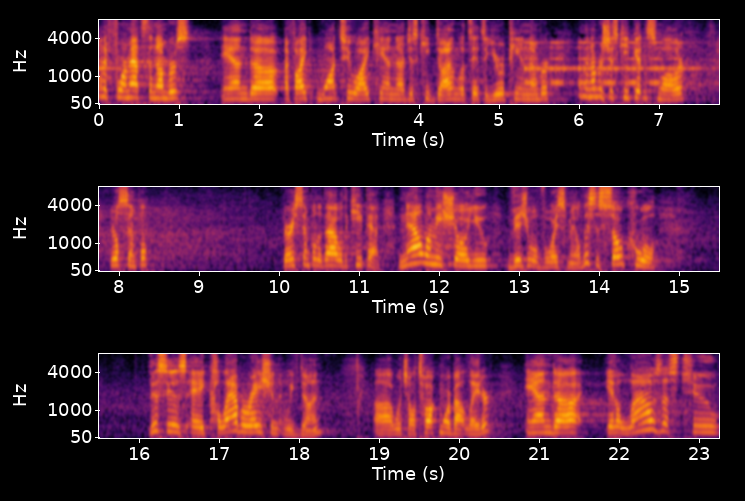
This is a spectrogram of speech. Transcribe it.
And it formats the numbers. And uh, if I want to, I can uh, just keep dialing. Let's say it's a European number. And the numbers just keep getting smaller. Real simple. Very simple to dial with a keypad. Now let me show you visual voicemail. This is so cool. This is a collaboration that we've done, uh, which I'll talk more about later. And uh, it allows us to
